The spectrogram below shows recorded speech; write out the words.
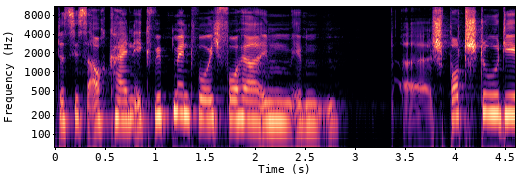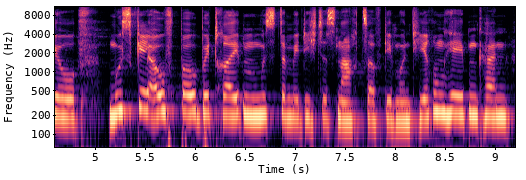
Das ist auch kein Equipment, wo ich vorher im, im äh, Sportstudio Muskelaufbau betreiben muss, damit ich das nachts auf die Montierung heben kann.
